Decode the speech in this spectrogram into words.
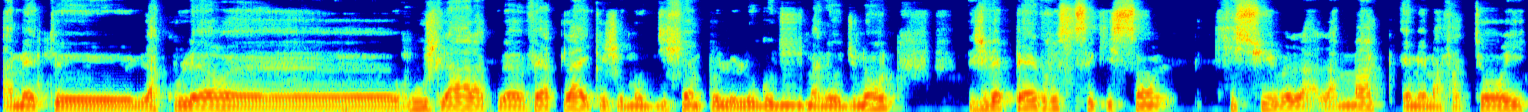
à mettre euh, la couleur euh, rouge là, la couleur verte là, et que je modifie un peu le logo d'une manière ou d'une autre, je vais perdre ceux qui sont qui suivent la, la marque MMA Factory,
